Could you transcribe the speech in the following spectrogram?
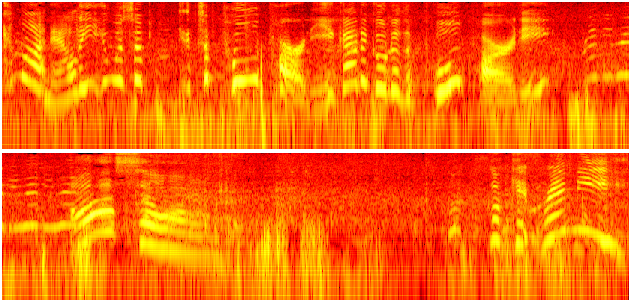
come on, Ellie, it was a, it's a pool party. You got to go to the pool party. Awesome. Look at Remmy.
